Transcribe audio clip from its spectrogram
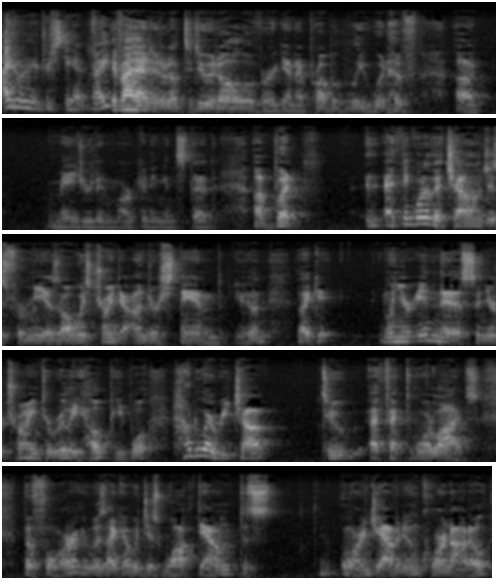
I don't understand, right? If I had to do it all over again, I probably would have uh, majored in marketing instead. Uh, but I think one of the challenges for me is always trying to understand. You know, like when you're in this and you're trying to really help people, how do I reach out to affect more lives? Before it was like I would just walk down this Orange Avenue in Coronado,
